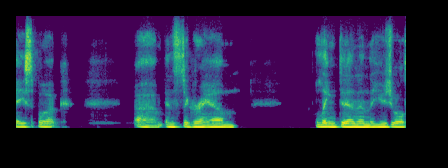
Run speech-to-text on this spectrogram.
Facebook, um, Instagram, LinkedIn, and the usual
